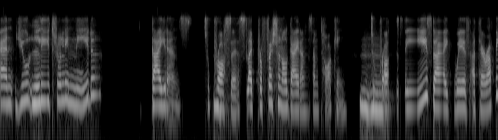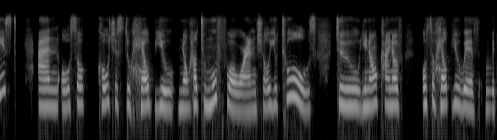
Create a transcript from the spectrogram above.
And you literally need guidance to mm-hmm. process, like professional guidance, I'm talking mm-hmm. to process these, like with a therapist and also coaches to help you know how to move forward and show you tools to you know kind of also help you with with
